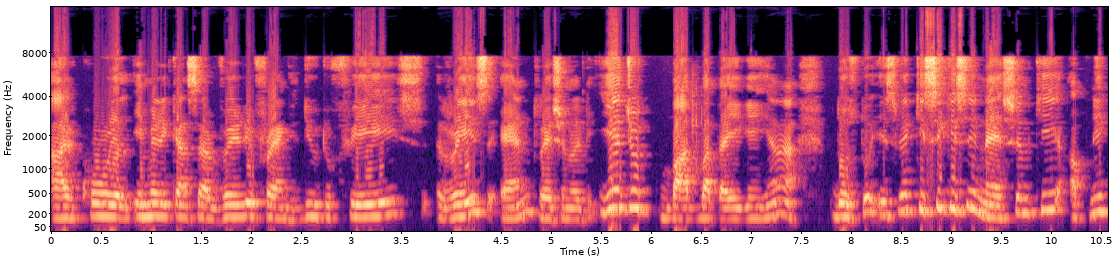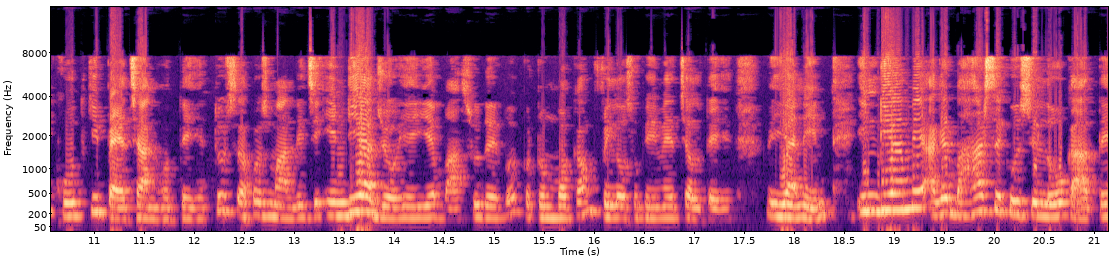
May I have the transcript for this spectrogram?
are cruel, Americans are very frank due to face, race and rationality. ये जो बात बताई गई है ना दोस्तों इसमें किसी किसी नेशन की अपनी खुद की पहचान होती है। तो सपोज़ मान लीजिए इंडिया जो है ये वासुदेव कुटुंबकम फिलोसफी में चलते हैं। यानी इंडिया में अगर बाहर से कुछ लोग आते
